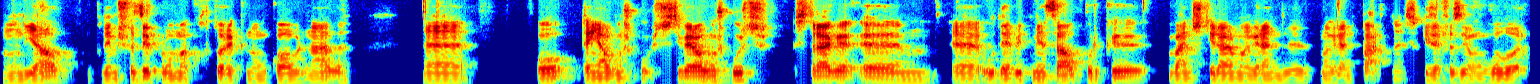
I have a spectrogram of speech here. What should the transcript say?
mundial, podemos fazer por uma corretora que não cobre nada, Uh, ou tem alguns custos. Se tiver alguns custos, estraga um, uh, o débito mensal porque vai-nos tirar uma grande, uma grande parte. Né? Se quiser fazer um valor,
